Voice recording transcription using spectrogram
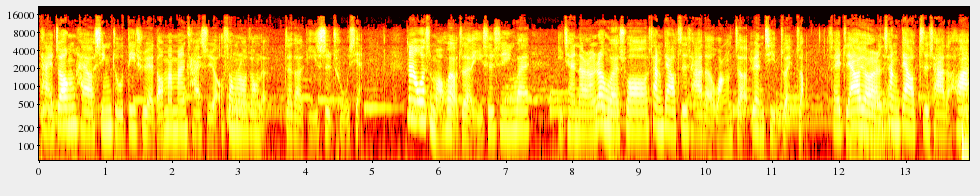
台中还有新竹地区也都慢慢开始有送肉粽的这个仪式出现。那为什么会有这个仪式？是因为以前的人认为说上吊自杀的亡者怨气最重，所以只要有人上吊自杀的话，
